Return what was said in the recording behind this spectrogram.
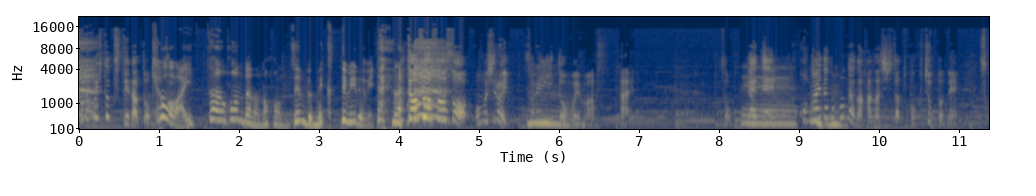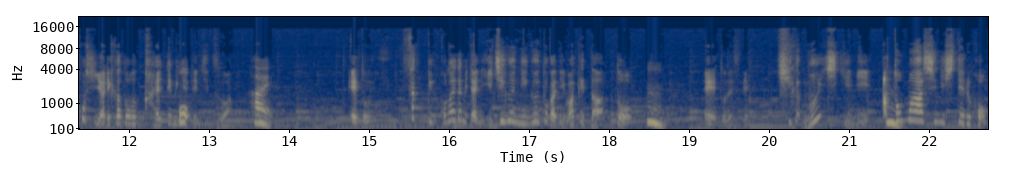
それも一つ手だと思う今日は一旦本棚の本全部めくってみるみたいな。そうそうそうそう。面白い。それいいと思います、はい。そう。でででこの間のうんうん本棚の話したと僕ちょっとね少しやり方を変えてみてて実は。はい。えっ、とさっきこの間みたいに1軍2軍とかに分けた後うん。えっ、とですね気が無意識に後回しにしてる本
